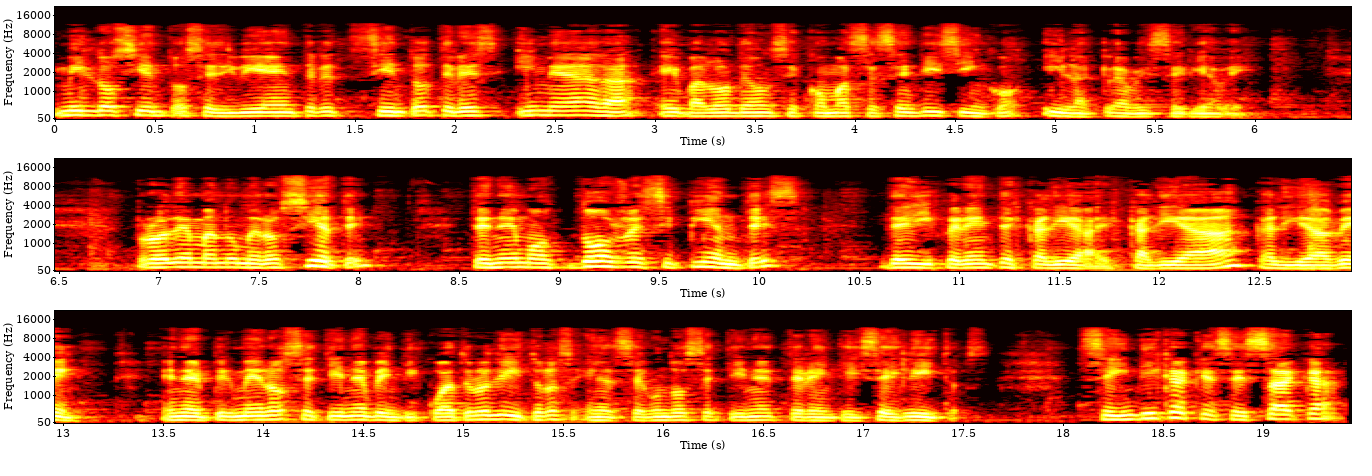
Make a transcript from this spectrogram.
1200 se divide entre 103 y me dará el valor de 11,65 y la clave sería B. Problema número 7. Tenemos dos recipientes de diferentes calidades, calidad A, calidad B. En el primero se tiene 24 litros, en el segundo se tiene 36 litros. Se indica que se saca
